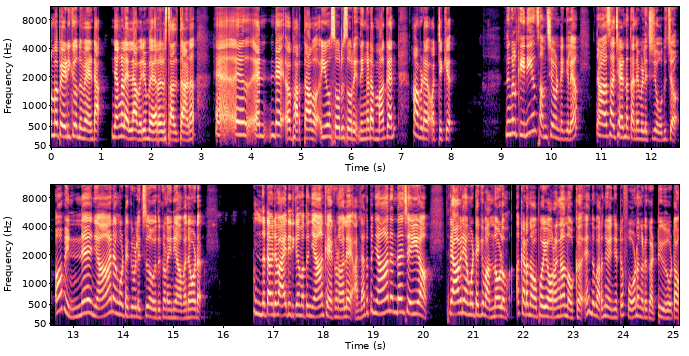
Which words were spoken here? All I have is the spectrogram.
അമ്മ പേടിക്കൊന്നും വേണ്ട. ഞങ്ങളെല്ലാവരും വേറൊരു സ്ഥലത്താണ്. എന്റെ ഭർത്താവ് അയ്യോ സോറി സോറി നിങ്ങളുടെ മകൻ അവിടെ ഒറ്റയ്ക്ക്. നിങ്ങൾക്ക് ഇനിയും സംശയം ഉണ്ടെങ്കിൽ സച്ചേട്ടനെ തന്നെ വിളിച്ച് ചോദിച്ചോ. ഓ പിന്നെ ഞാൻ അങ്ങോട്ടേക്ക് വിളിച്ച് ചോദിക്കണം ഇനി അവനോട്. എന്നിട്ട് അവന്റെ വായിലിരിക്കുന്ന മൊത്തം ഞാൻ കേൾക്കണോ അല്ലേ? അല്ലാതെ ഇപ്പം ഞാൻ എന്താ ചെയ്യുക രാവിലെ അങ്ങോട്ടേക്ക് വന്നോളും. കിടന്നോ പോയി ഉറങ്ങാൻ നോക്ക് എന്ന് പറഞ്ഞു കഴിഞ്ഞിട്ട് ഫോൺ അങ്ങോട്ട് കട്ട് ചെയ്തു കേട്ടോ.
